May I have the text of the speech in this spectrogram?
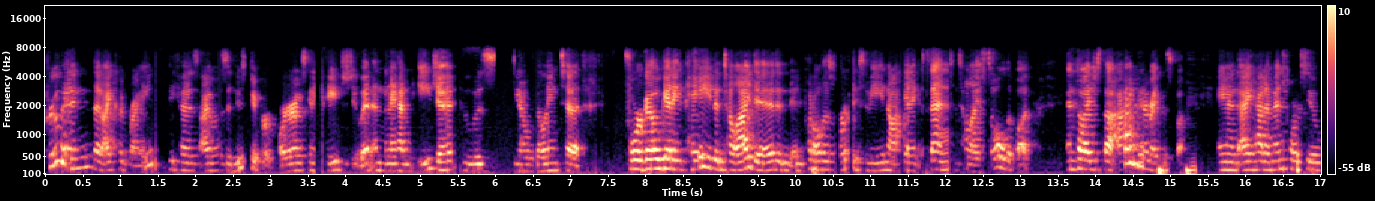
proven that I could write because I was a newspaper reporter. I was getting paid to do it. And then I had an agent who was, you know, willing to forego getting paid until I did and, and put all this work into me, not getting a cent until I sold a book. And so I just thought, I'm going to write this book. And I had a mentor too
